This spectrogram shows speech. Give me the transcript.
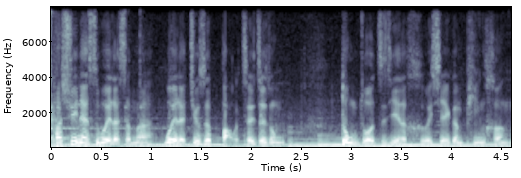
他训练是为了什么？为了就是保持这种动作之间的和谐跟平衡。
